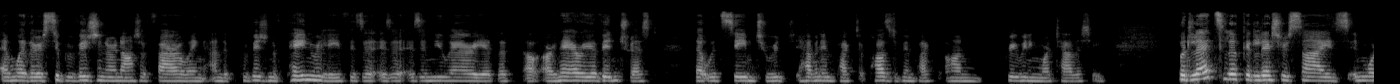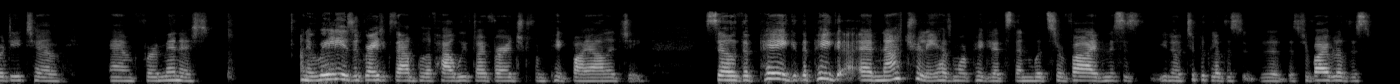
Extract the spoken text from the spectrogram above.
and whether supervision or not of farrowing and the provision of pain relief is a, is a, is a new area that, or an area of interest that would seem to have an impact, a positive impact on pre-weaning mortality. But let's look at litter size in more detail um, for a minute. And it really is a great example of how we've diverged from pig biology. So the pig, the pig um, naturally has more piglets than would survive, and this is, you know, typical of the, the survival of this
